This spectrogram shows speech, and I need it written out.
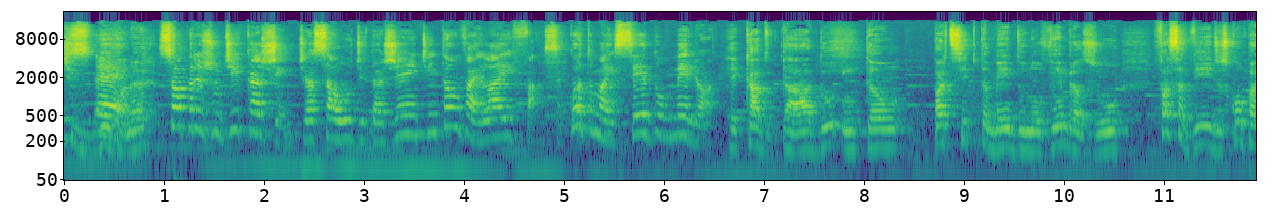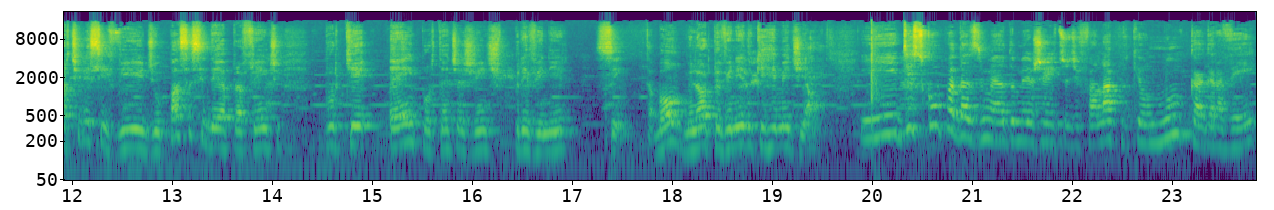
gente burra, É, né? só prejudica a gente, a saúde da gente. Então vai lá e faça. Quanto mais cedo, melhor. Recado dado, então participe também do Novembro Azul. Faça vídeos, compartilhe esse vídeo, passa essa ideia pra frente, porque é importante a gente prevenir sim, tá bom? Melhor prevenir do que remediar. E desculpa das- do meu jeito de falar, porque eu nunca gravei.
